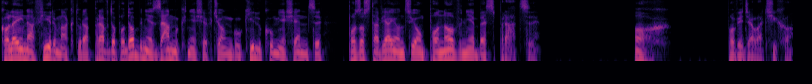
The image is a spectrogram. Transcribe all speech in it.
kolejna firma, która prawdopodobnie zamknie się w ciągu kilku miesięcy, pozostawiając ją ponownie bez pracy. Och, powiedziała cicho.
